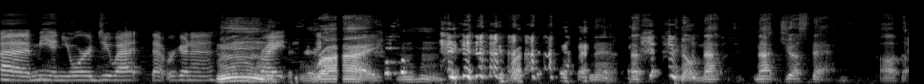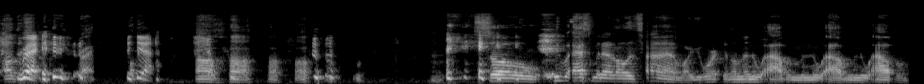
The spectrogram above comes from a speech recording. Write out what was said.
uh, me and your duet that we're gonna Mm, write? right. hmm right. Yeah, that's, you know, not not just that. Uh, the other Right. stuff. Right. yeah. Uh-huh. uh-huh. so people ask me that all the time. Are you working on a new album? A new album? A new album?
